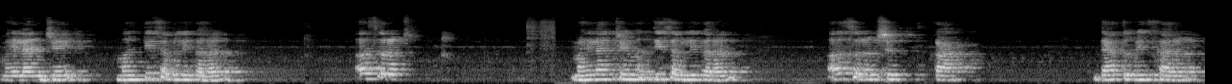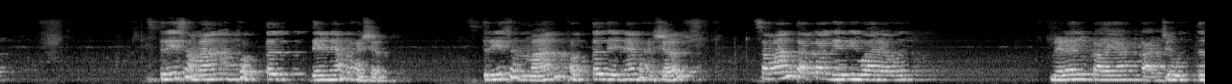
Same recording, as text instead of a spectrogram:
महिलांचे मनती सबलीकरण. असुरक्ष महिलांचे मनती सबलीकरण. असुरक्षित का? द्या तुम्हीच कारण. स्त्री समान फक्त देण्या भाषण. स्त्री सन्मान फक्त देण्या भाषण. समानता का गेली वाऱ्यावर. मिळेल का या काचे उत्तर?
